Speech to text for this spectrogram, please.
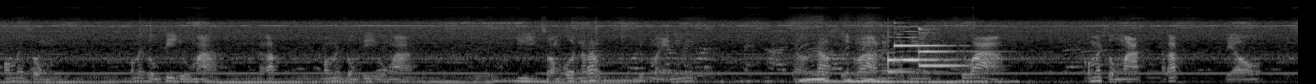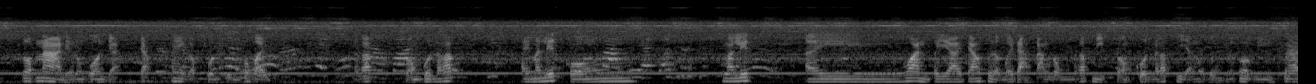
เขาไม่ส่งเขาไม่ส่งที่อยู่มานะครับเขาไม่ส่งที่อยู่มา อีกสองคนนะครับ คลิปใหม่นี้แล้วถ้าเกิดว่าในกรณีที่ว่าเขาไม่ส่งมานะครับ เดี๋ยวรอบหน้าเดี๋ยวลงพลจะจับให้กับคนอื่นเข้าไปนะครับสองคนนะครับไอ้เมล็ดของมเมล็ด ไอ้ว่านพญาช้างเผือกใบด่างกลางดงนะครับมีสองคนนะครับที่ยังไม่ส่งแล้วก็มีปลา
